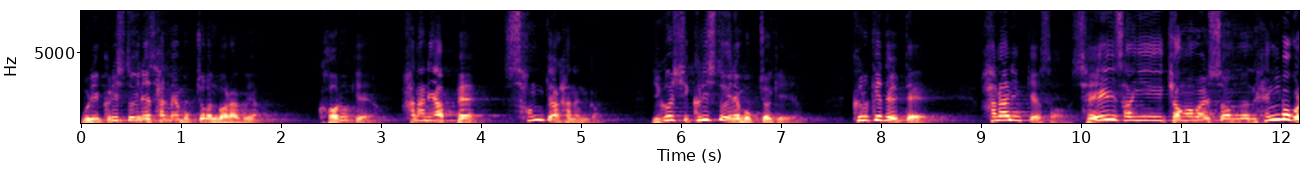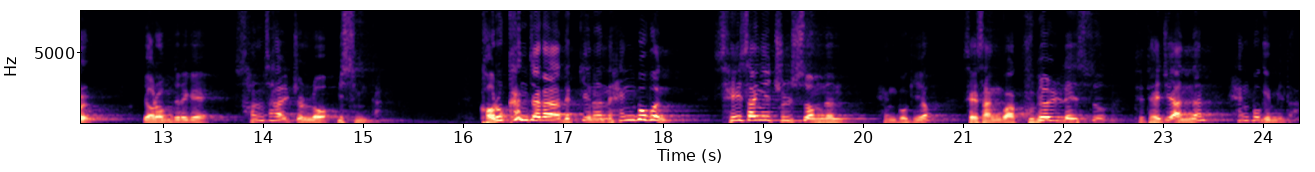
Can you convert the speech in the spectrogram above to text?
우리 그리스도인의 삶의 목적은 뭐라고요? 거룩이에요. 하나님 앞에 성결하는 것. 이것이 그리스도인의 목적이에요. 그렇게 될 때 하나님께서 세상이 경험할 수 없는 행복을 여러분들에게 선사할 줄로 믿습니다. 거룩한 자가 느끼는 행복은 세상이 줄 수 없는 행복이요. 세상과 구별될 수 되지 않는 행복입니다.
